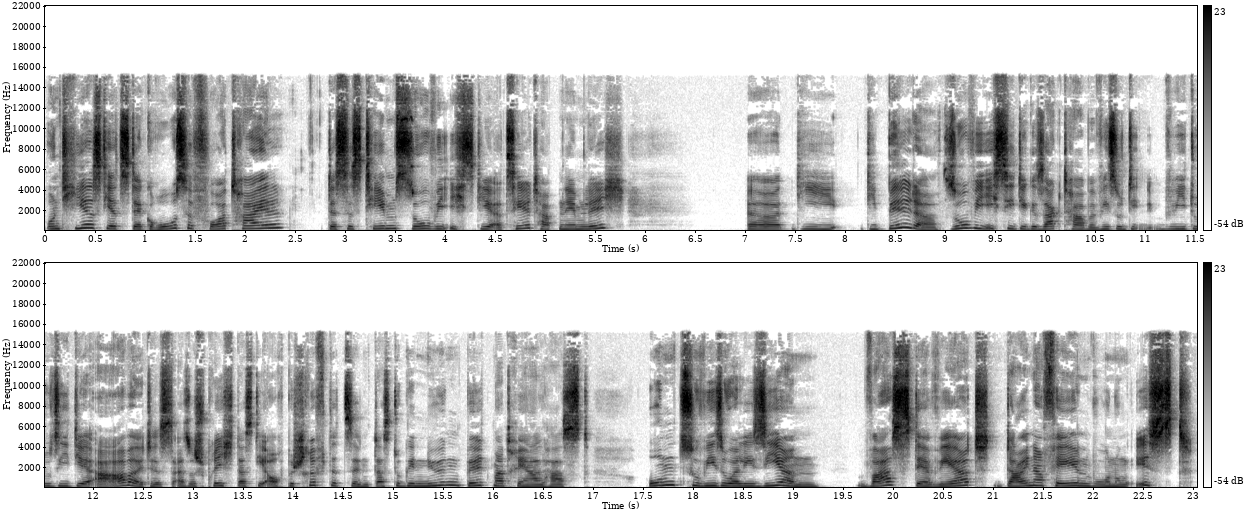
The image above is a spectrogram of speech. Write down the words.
Und hier ist jetzt der große Vorteil des Systems, so wie ich es dir erzählt habe, nämlich äh, die die Bilder, so wie ich sie dir gesagt habe, wie, so die, wie du sie dir erarbeitest, also sprich, dass die auch beschriftet sind, dass du genügend Bildmaterial hast, um zu visualisieren, was der Wert deiner Ferienwohnung ist,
